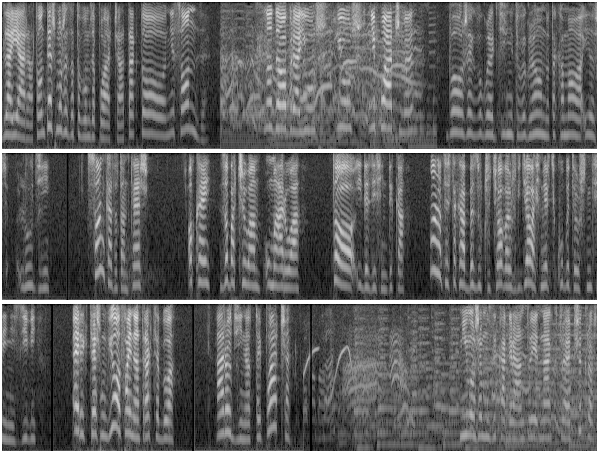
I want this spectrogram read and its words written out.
Dla Jara, to on też może za tobą zapłacze, a tak to nie sądzę. No dobra, już, już, nie płaczmy. Boże, jak w ogóle dziwnie to wygląda, taka mała ilość ludzi. Sońka to tam też. Okej, zobaczyłam, umarła. To idę zjeść indyka. Ona to jest taka bezuczuciowa, już widziała śmierć Kuby, to już nic jej nie zdziwi. Erik też mówiła, fajna atrakcja była. A rodzina tutaj płacze. Mimo, że muzyka gra, to jednak trochę przykrość.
